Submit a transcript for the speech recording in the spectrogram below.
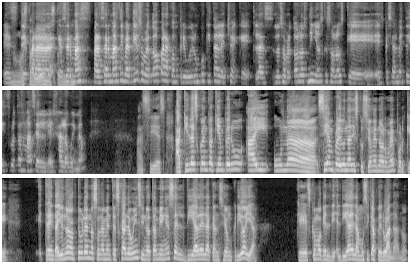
este, para bien, que ser más, para ser más divertido, sobre todo para contribuir un poquito al hecho de que las, los, sobre todo los niños que son los que especialmente disfrutan más el, el Halloween, ¿no? Así es. Aquí les cuento, aquí en Perú hay una, siempre hay una discusión enorme porque eh, 31 de octubre no solamente es Halloween, sino también es el Día de la Canción Criolla, que es como que el, Día de la Música Peruana, ¿no?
